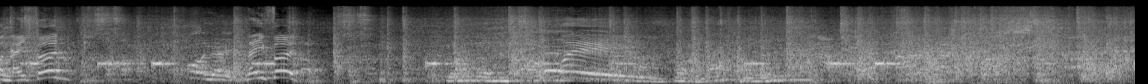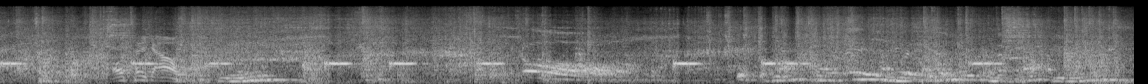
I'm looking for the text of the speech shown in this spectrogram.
on, Nathan. Nathan. Hey. I'll take it out. Oh.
